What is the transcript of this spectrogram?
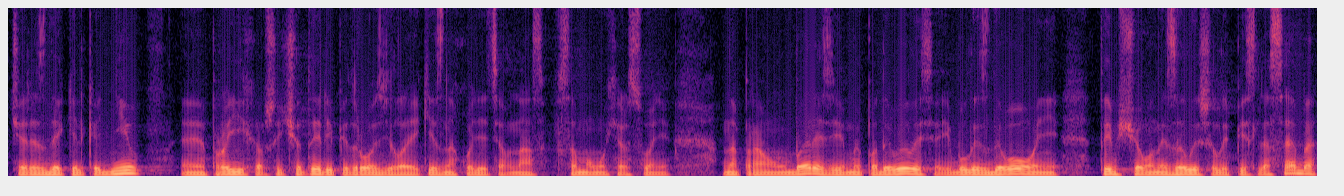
через декілька днів, е, проїхавши чотири підрозділи, які знаходяться в нас в самому Херсоні на правому березі. Ми подивилися і були здивовані тим, що вони залишили після себе,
